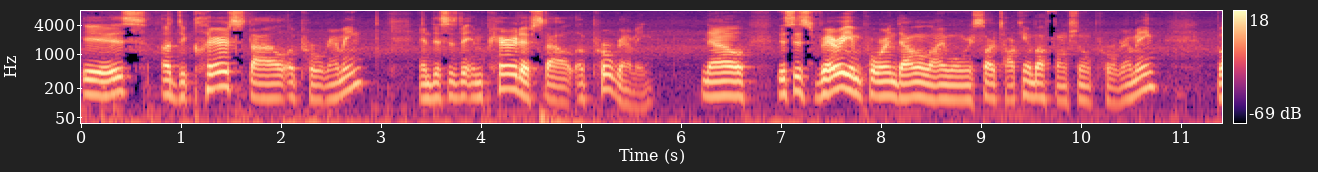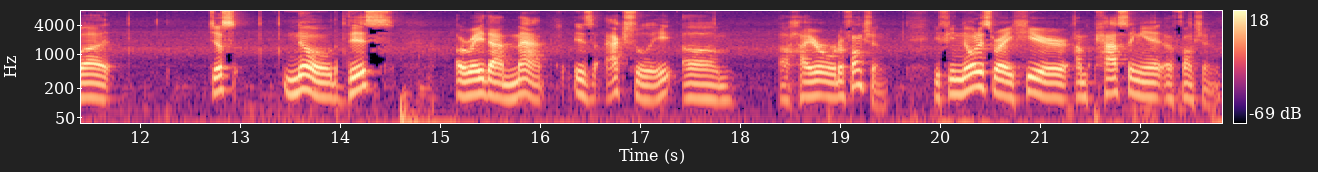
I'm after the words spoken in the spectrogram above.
is a declared style of programming, and this is the imperative style of programming. Now, this is very important down the line when we start talking about functional programming but just know this array that map is actually um, a higher order function. If you notice right here, I'm passing it a function.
